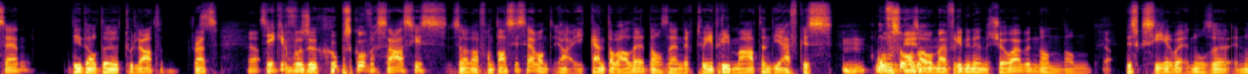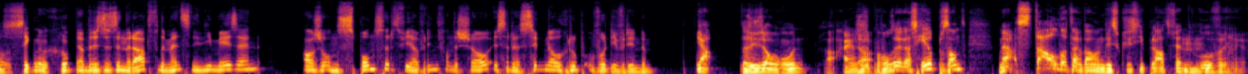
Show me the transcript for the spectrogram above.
zijn die dat eh, toelaten, threads. Ja. Zeker voor zo'n groepsconversaties zou dat fantastisch zijn, want ja, je kent dat wel, hè. dan zijn er twee, drie maten die even... Mhm. Of zoals dat we met vrienden in de show hebben, dan, dan Ja. discussiëren we in onze, in onze Signal-groep. Ja, er is dus inderdaad, voor de mensen die niet mee zijn, als je ons sponsort via Vriend van de Show, is er een signalgroep voor die vrienden. Dus die zou gewoon ja, ergens Ja. begonnen zijn. Dat is heel plezant. Maar ja, stel dat er dan een discussie plaatsvindt Mhm. over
